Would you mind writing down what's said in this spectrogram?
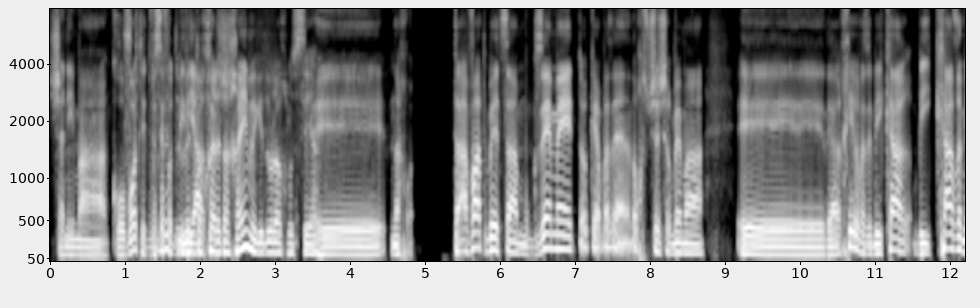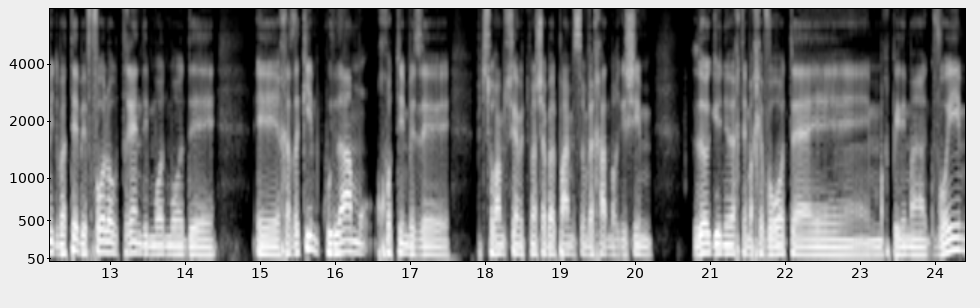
בשנים הקרובות, להתווסף עוד מיליארד. ותוחלת. החיים וגידול האוכלוסייה. אה, נכון. תאוות בצע מוגזמת, אוקיי, אבל זה, אני לא חושב שיש הרבה מה אה, להרחיב, אבל זה בעיקר, בעיקר זה מתבטא בפולו טרנדים מאוד מאוד אה, אה, חזקים, כולם חוטאים בזה בצורה מסוימת, מה שהיה ב-2021 מרגישים לא הגיוני ללכת עם החברות אה, עם המכפילים הגבוהים.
